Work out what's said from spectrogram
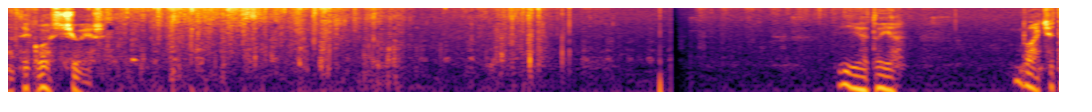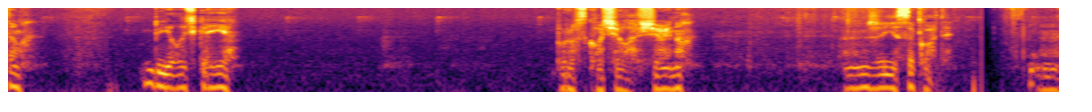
а ти когось чуєш. Є то я. Бачу там білочка є. Проскочила щойно. Він же є сокоти. Ага.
